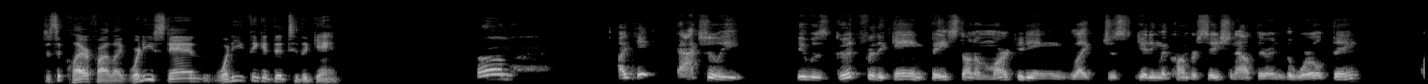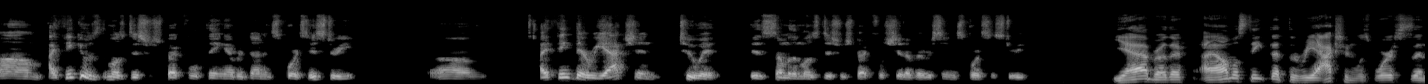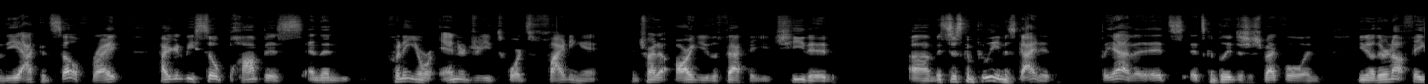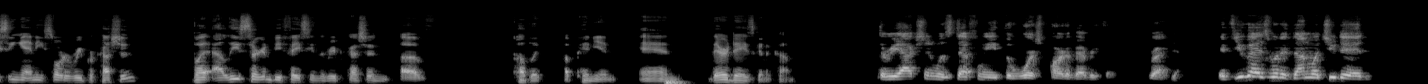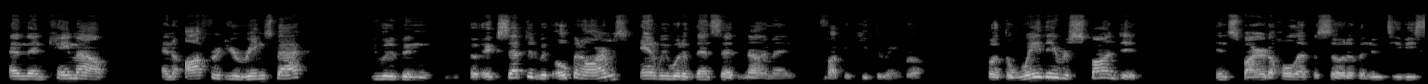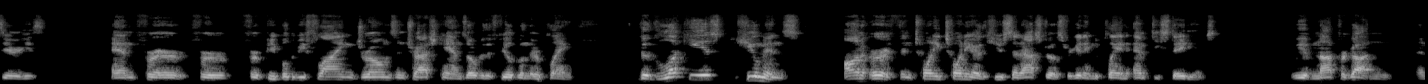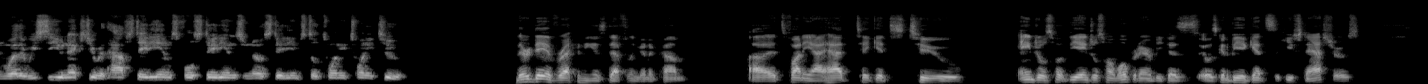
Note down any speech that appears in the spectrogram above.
just to clarify, like, where do you stand? What do you think it did to the game? Um, I think actually it was good for the game based on a marketing, like just getting the conversation out there into the world thing. Um, I think it was the most disrespectful thing ever done in sports history. Um, I think their reaction to it is some of the most disrespectful shit I've ever seen in sports history. Yeah, brother. I almost think that the reaction was worse than the act itself, right? How you're going to be so pompous and then putting your energy towards fighting it and try to argue the fact that you cheated. Um, it's just completely misguided. But yeah, it's it's completely disrespectful, and you know they're not facing any sort of repercussion, but at least they're going to be facing the repercussion of public opinion, and their day is going to come. The reaction was definitely the worst part of everything. Right. If you guys would have done what you did and then came out and offered your rings back, you would have been uh, accepted with open arms, and we would have then said, "Nah, man, fuck it, keep the ring, bro." But the way they responded inspired a whole episode of a new TV series, and for for for people to be flying drones and trash cans over the field when they're playing. The luckiest humans on Earth in 2020 are the Houston Astros for getting to play in empty stadiums. We have not forgotten, and whether we see you next year with half stadiums, full stadiums, or no stadiums till 2022, their day of reckoning is definitely going to come. Uh, it's funny. I had tickets to Angels, the Angels home opener because it was going to be against the Houston Astros,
